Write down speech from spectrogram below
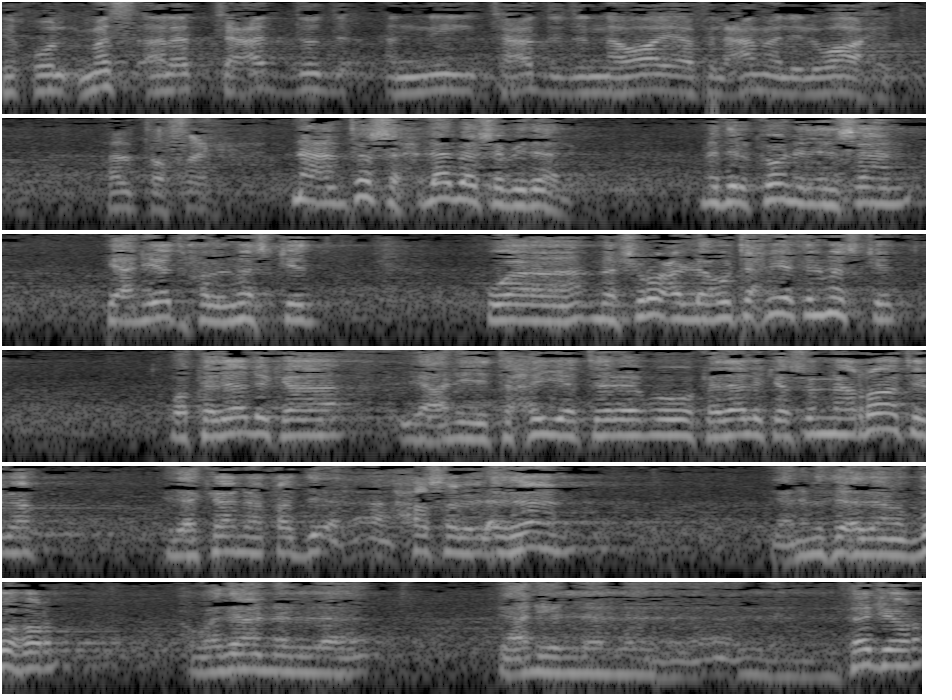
يقول مسألة تعدد الني تعدد النوايا في العمل الواحد هل تصح؟ نعم تصح لا بأس بذلك مثل كون الإنسان يعني يدخل المسجد ومشروع له تحية المسجد. وكذلك يعني تحية وكذلك سنة راتبة إذا كان قد حصل الأذان. يعني مثل أذان الظهر أو أذان يعني الفجر.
